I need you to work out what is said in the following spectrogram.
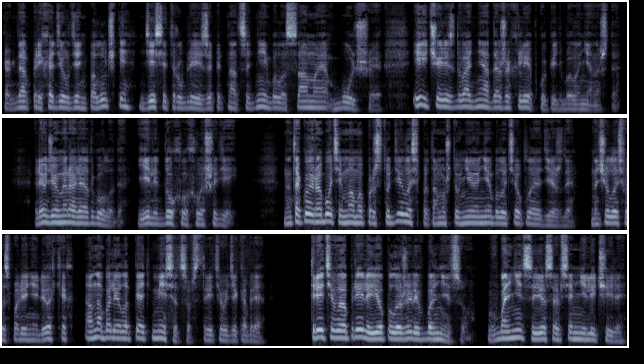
Когда приходил день получки, 10 рублей за 15 дней было самое большее, и через два дня даже хлеб купить было не на что. Люди умирали от голода, ели дохлых лошадей. На такой работе мама простудилась, потому что у нее не было теплой одежды. Началось воспаление легких, она болела пять месяцев с 3 декабря. 3 апреля ее положили в больницу. В больнице ее совсем не лечили.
